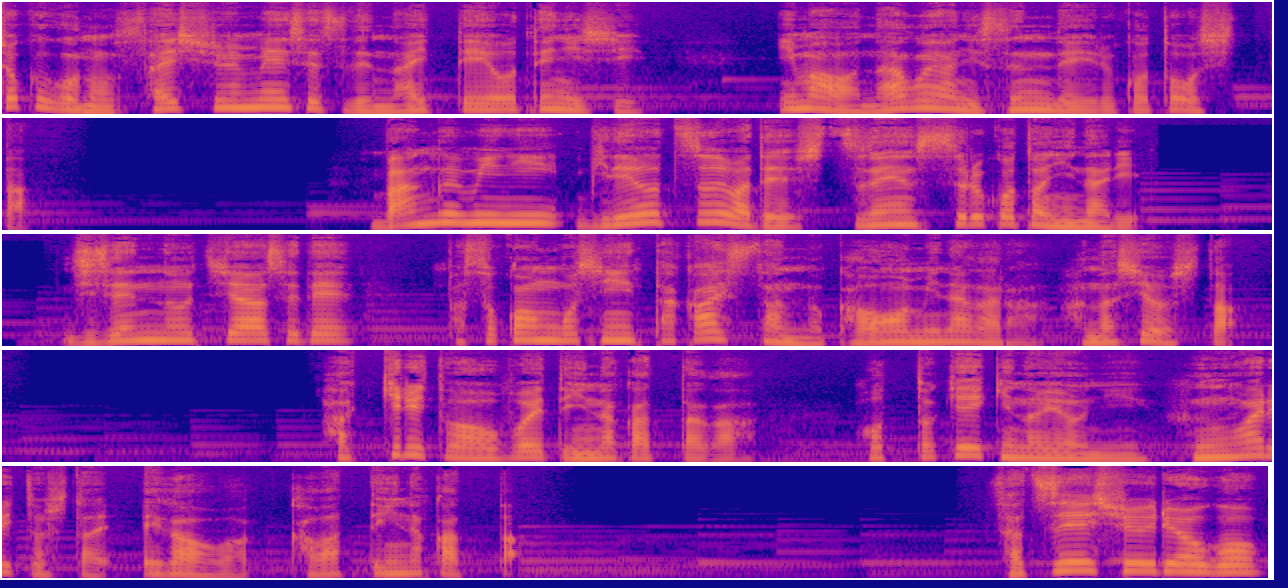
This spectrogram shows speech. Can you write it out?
直後の最終面接で内定を手にし、今は名古屋に住んでいることを知った。番組にビデオ通話で出演することになり、事前の打ち合わせでパソコン越しに高橋さんの顔を見ながら話をした。はっきりとは覚えていなかったが、ホットケーキのようにふんわりとした笑顔は変わっていなかった。撮影終了後、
